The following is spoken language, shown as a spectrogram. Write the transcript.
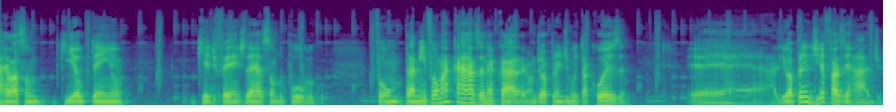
a relação que eu tenho, que é diferente da reação do público. Foi um, pra mim foi uma casa, né, cara? Onde eu aprendi muita coisa. É, ali eu aprendi a fazer rádio,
